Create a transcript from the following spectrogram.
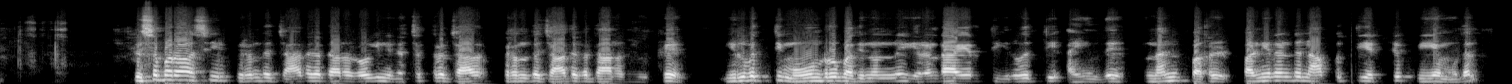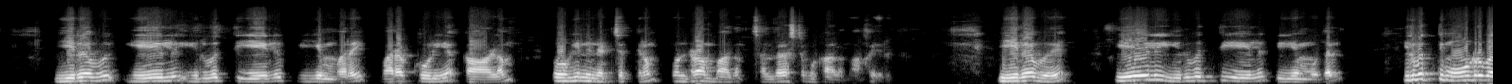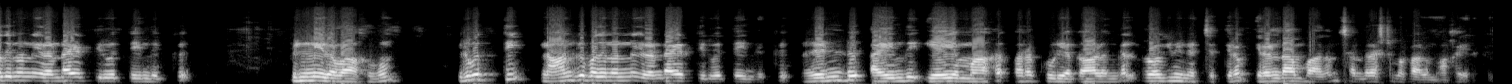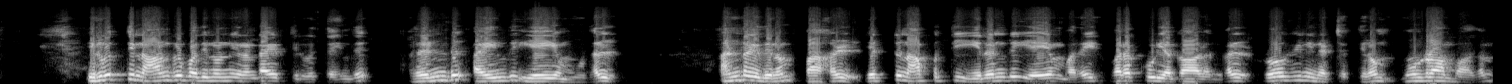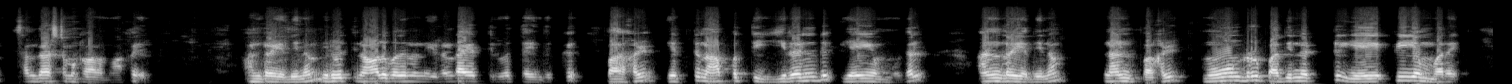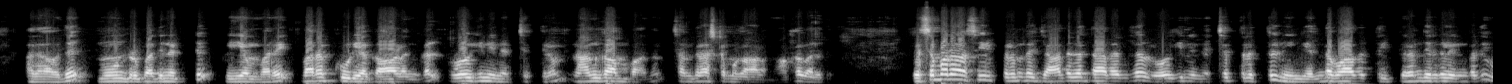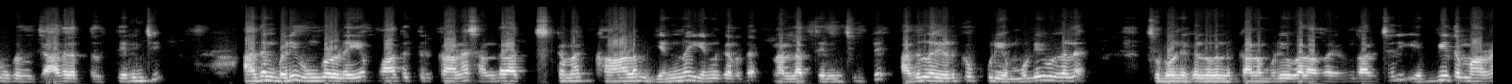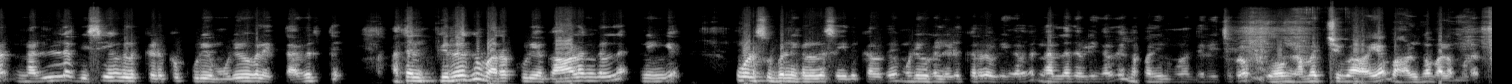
ரிஷபராசியில் பிறந்த ஜாதகதாரர் ரோகிணி நட்சத்திர ஜா பிறந்த ஜாதகதாரர்களுக்கு இருபத்தி மூன்று பதினொன்னு இரண்டாயிரத்தி இருபத்தி ஐந்து நண்பகல் பன்னிரெண்டு நாற்பத்தி எட்டு பிஎம் முதல் இரவு ஏழு இருபத்தி ஏழு பிஎம் வரை வரக்கூடிய காலம் ரோகிணி நட்சத்திரம் ஒன்றாம் பாதம் சந்திராஷ்டம காலமாக இருக்கு. இரவு ஏழு இருபத்தி ஏழு பிஎம் முதல் இருபத்தி மூன்று பதினொன்று இரண்டாயிரத்தி இருபத்தி ஐந்துக்கு பின்னிரவாகவும் இருபத்தி நான்கு பதினொன்று இரண்டாயிரத்தி இருபத்தி ஐந்துக்கு ரெண்டு ஐந்து ஏஎம் ஆக வரக்கூடிய காலங்கள் ரோகிணி நட்சத்திரம் இரண்டாம் பாதம் சந்திராஷ்டம காலமாக இருக்கு. இருபத்தி நான்கு பதினொன்று இரண்டாயிரத்தி இருபத்தி ஐந்து ரெண்டு ஐந்து ஏஎம் முதல். அன்றைய தினம் பகல் எட்டு நாற்பத்தி இரண்டு ஏஎம் வரை வரக்கூடிய காலங்கள் ரோகிணி நட்சத்திரம் மூன்றாம் பாதம் சந்திராஷ்டம காலமாக இருக்கும் அன்றைய தினம் இருபத்தி நாலு பதினொன்று இரண்டாயிரத்தி இருபத்தி ஐந்துக்கு பகல் எட்டு நாற்பத்தி இரண்டு ஏஎம் முதல். அன்றைய தினம் நண்பகல் மூன்று பதினெட்டு ஏ பிஎம் வரை அதாவது மூன்று பதினெட்டு பிஎம் வரை வரக்கூடிய காலங்கள் ரோஹிணி நட்சத்திரம் நான்காம் பாதம் சந்திராஷ்டம காலமாக வருது. ரிஷபராசியில் பிறந்த ஜாதகதாரர்கள் ரோகிணி நட்சத்திரத்தில் நீங்க எந்த பாதத்தில் பிறந்தீர்கள் என்பதை உங்களது ஜாதகத்தில் தெரிஞ்சு அதன்படி உங்களுடைய பாதத்திற்கான சந்திராஷ்டம காலம் என்ன என்கிறத நல்லா தெரிஞ்சுக்கிட்டு அதுல எடுக்கக்கூடிய முடிவுகளை சுப நிகழ்வுகளுக்கான முடிவுகளாக இருந்தாலும் சரி எவ்விதமான நல்ல விஷயங்களுக்கு எடுக்கக்கூடிய முடிவுகளை தவிர்த்து அதன் பிறகு வரக்கூடிய காலங்கள்ல நீங்க உங்களோட சுப நிகழ்வுகளை செய்துக்கிறது முடிவுகள் எடுக்கிறது அப்படிங்கிறது நல்லது அப்படிங்கிறது இந்த பதிவு மூலம் தெரிவிச்சுக்கிறோம். ஓம் நமச்சிவாய வாழ்க வளமுடன்.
